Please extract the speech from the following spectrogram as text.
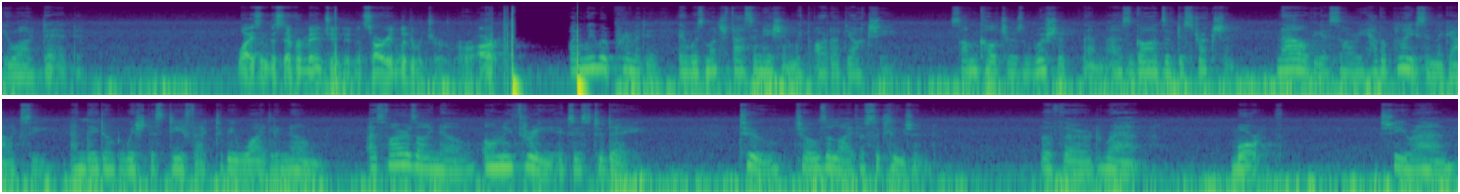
you are dead. Why isn't this ever mentioned in Asari literature or art? When we were primitive, there was much fascination with Ardat Yakshi. Some cultures worshipped them as gods of destruction. Now the Asari have a place in the galaxy, and they don't wish this defect to be widely known. As far as I know, only three exist today. Two chose a life of seclusion. The third ran. Morinth. She ran,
